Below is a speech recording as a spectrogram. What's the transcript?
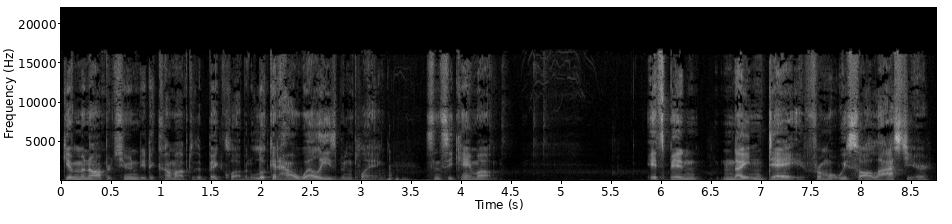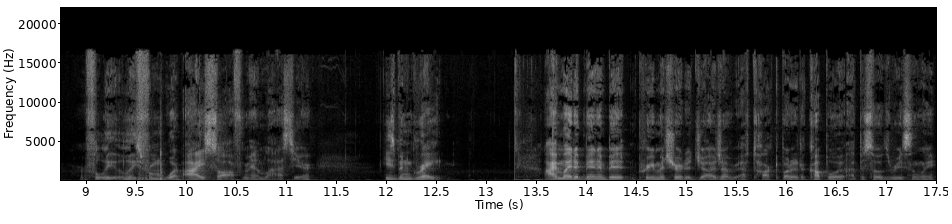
give him an opportunity to come up to the big club. And look at how well he's been playing since he came up. It's been night and day from what we saw last year, or at least from what I saw from him last year, he's been great. I might have been a bit premature to judge. I've, I've talked about it a couple of episodes recently.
